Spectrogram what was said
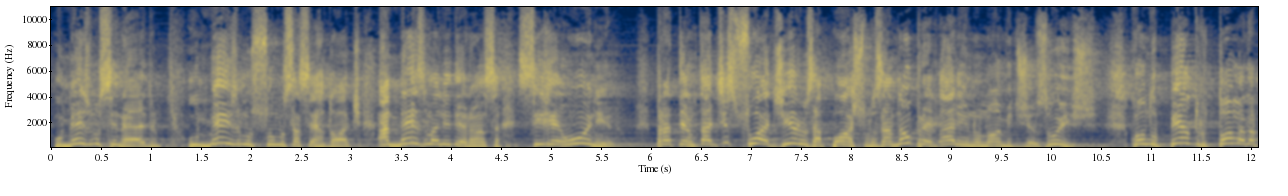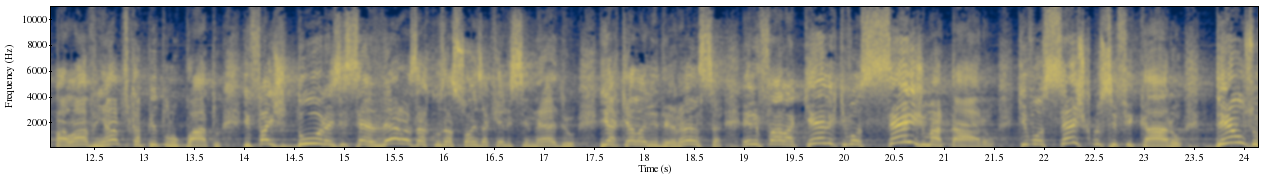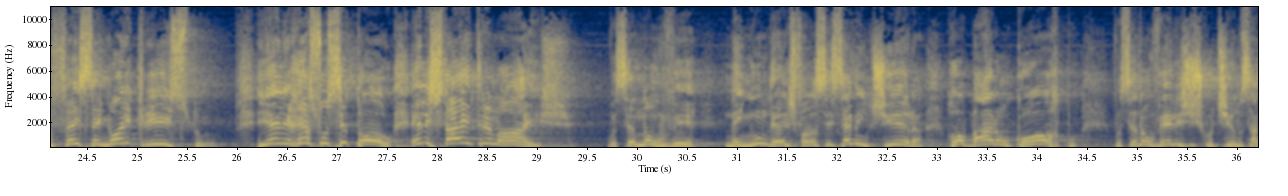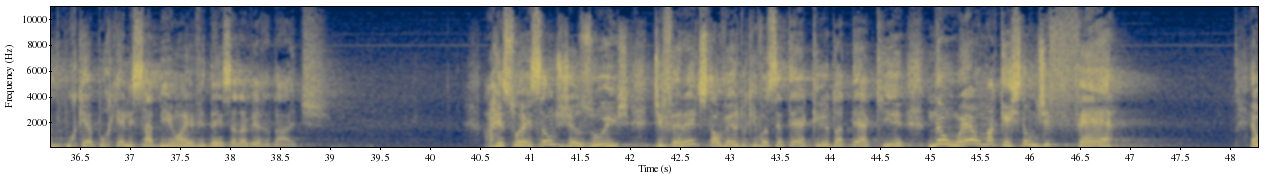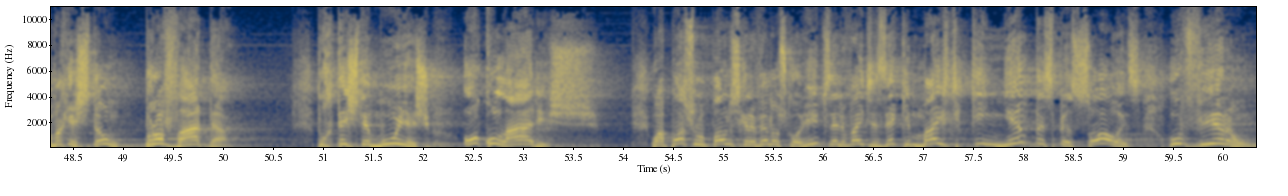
o mesmo sinédrio, o mesmo sumo sacerdote, a mesma liderança se reúne para tentar dissuadir os apóstolos a não pregarem no nome de Jesus. Quando Pedro toma da palavra em Atos capítulo 4 e faz duras e severas acusações àquele sinédrio e àquela liderança, ele fala: aquele que vocês mataram, que vocês crucificaram, Deus o fez Senhor e Cristo. E ele ressuscitou, ele está entre nós. Você não vê nenhum deles falando assim: isso é mentira, roubaram o corpo. Você não vê eles discutindo, sabe por quê? Porque eles sabiam a evidência da verdade. A ressurreição de Jesus, diferente talvez do que você tenha crido até aqui, não é uma questão de fé, é uma questão provada por testemunhas oculares. O apóstolo Paulo escrevendo aos Coríntios, ele vai dizer que mais de 500 pessoas o viram.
